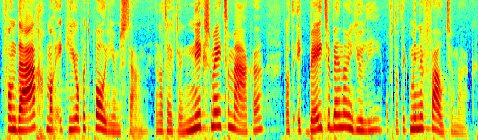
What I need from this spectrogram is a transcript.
Vandaag mag ik hier op het podium staan en dat heeft er niks mee te maken dat ik beter ben dan jullie of dat ik minder fouten maak.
